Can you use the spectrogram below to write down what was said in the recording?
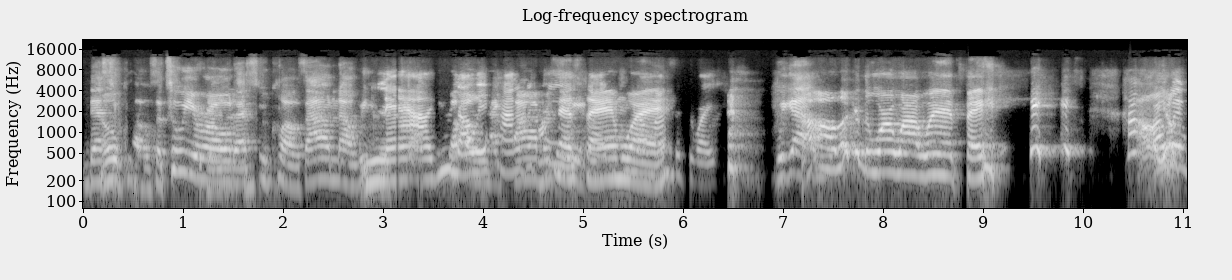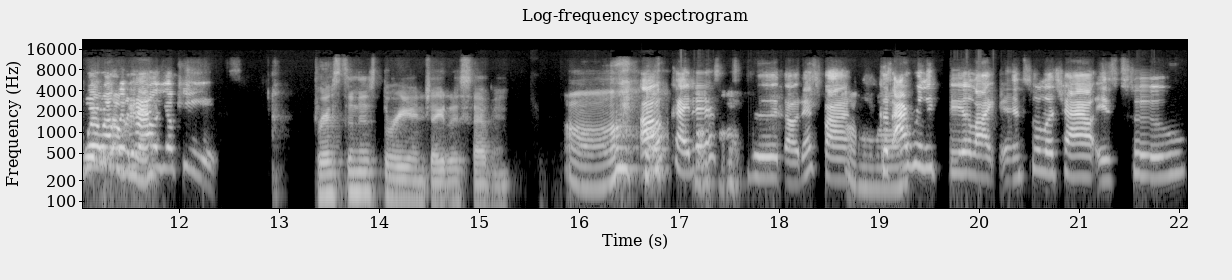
that's Oh. too close. A two year old, Yeah. that's too close. I don't know. We Now you know it like kind of or that same way. We got Oh, look at the World Wide Web face. How old Oh your wait, where, kids where, where, how there? old your kids? Kristen is three and Jada is seven. Oh, okay, that's good though. That's fine. Because I really feel like until a child is two,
